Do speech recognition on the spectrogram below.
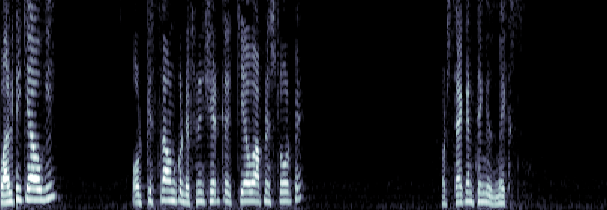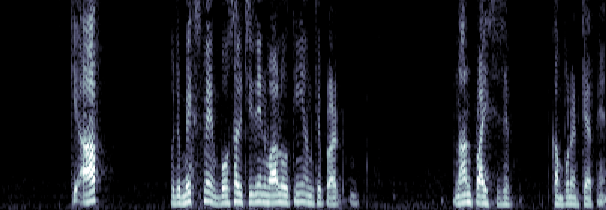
کوالٹی کیا ہوگی اور کس طرح ان کو ڈفرینشیٹ کیا ہوا آپ نے اسٹور پہ؟ اور سیکنڈ تھنگ از مکس کہ آپ وہ جو مکس میں بہت ساری چیزیں انوالو ہوتی ہیں، ان کے نان پرائس سے کمپونیٹ کہتے ہیں۔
